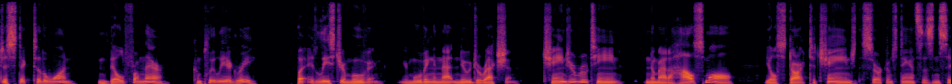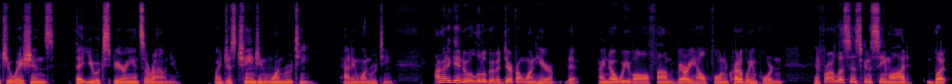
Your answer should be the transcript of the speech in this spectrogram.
Just stick to the one and build from there. Completely agree. But at least you're moving. You're moving in that new direction. Change your routine, no matter how small, you'll start to change the circumstances and situations that you experience around you by just changing one routine, adding one routine. I'm going to get into a little bit of a different one here that I know we've all found very helpful and incredibly important. And for our listeners, it's going to seem odd, but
